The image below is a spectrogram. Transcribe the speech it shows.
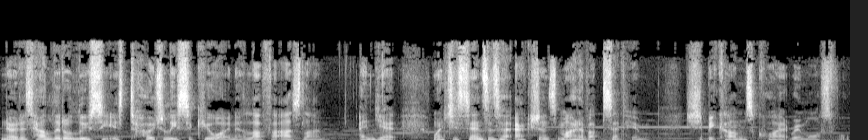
Notice how little Lucy is totally secure in her love for Aslan, and yet, when she senses her actions might have upset him, she becomes quite remorseful.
